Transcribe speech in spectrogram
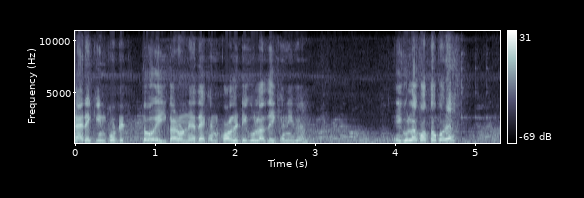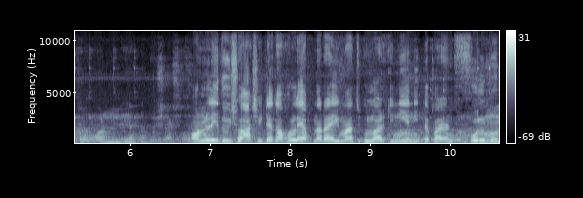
ডাইরেক্ট ইম্পোর্টেড তো, এই কারণে দেখেন কোয়ালিটিগুলো দেখে নেবেন। এগুলা কত করে? অনলি দুইশো আশি টাকা হলে আপনারা এই মাছগুলো আর কি নিয়ে নিতে পারেন। ফুল মুন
